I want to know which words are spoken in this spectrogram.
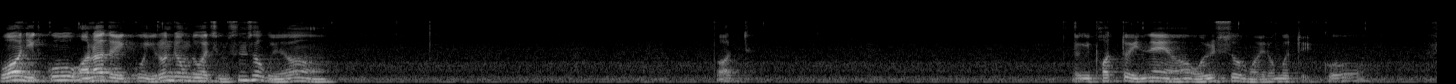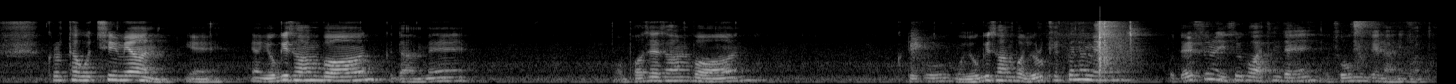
원 있고 원화도 있고 이런 정도가 지금 순서고요. but. 여기 but도 있네요. also 뭐 이런 것도 있고. 그렇다고 치면 예 그냥 여기서 한번 그 다음에 뭐 but에서 한번 그리고 뭐 여기서 한번 이렇게 끊으면 뭐 낼 수는 있을 것 같은데 뭐 좋은 문제는 아닌 것 같아요.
